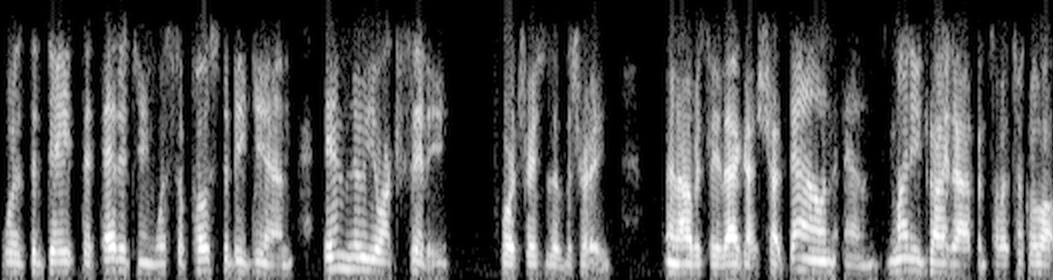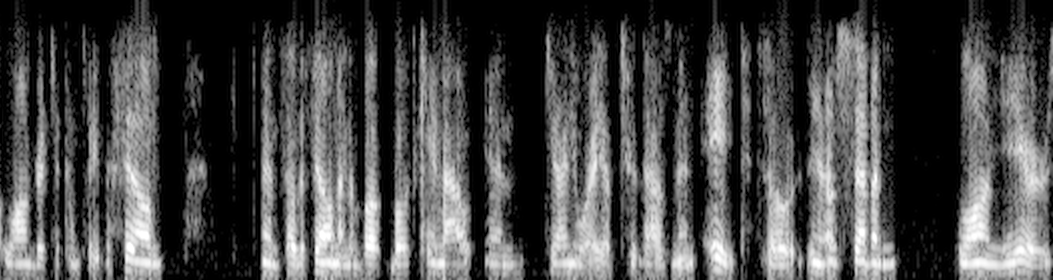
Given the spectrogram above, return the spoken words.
was the date that editing was supposed to begin in New York City for Traces of the Trade. And obviously that got shut down and money dried up, and so it took a lot longer to complete the film. And so the film and the book both came out in January of 2008. So, you know, seven long years.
